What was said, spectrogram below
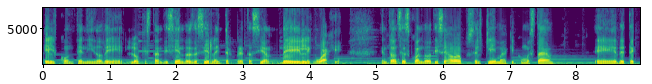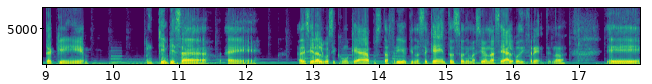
el contenido de lo que están diciendo, es decir, la interpretación del lenguaje. Entonces, cuando dice, oh, pues el clima, que cómo está, eh, detecta que, que empieza eh, a decir algo así como que, ah, pues está frío, que no sé qué, entonces su animación hace algo diferente, ¿no? Eh,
